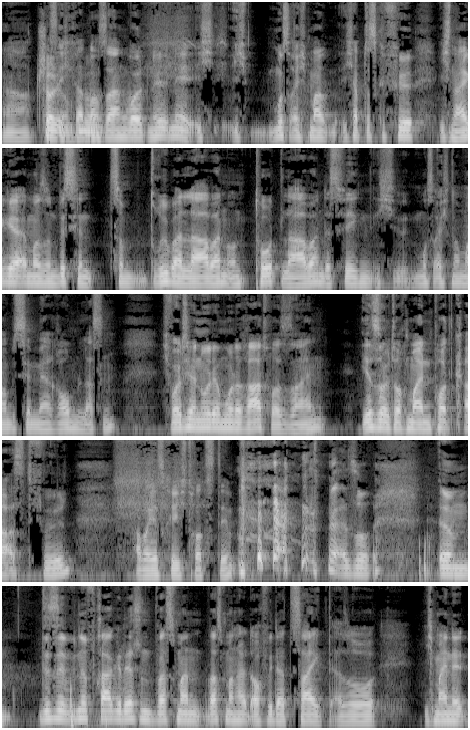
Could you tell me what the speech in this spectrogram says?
Ja, Entschuldigung, was ich gerade noch sagen wollte, nee, nee, ich, ich muss euch mal, ich habe das Gefühl, ich neige ja immer so ein bisschen zum drüberlabern und totlabern, deswegen ich muss euch noch mal ein bisschen mehr Raum lassen. Ich wollte ja nur der Moderator sein. Ihr sollt doch meinen Podcast füllen, aber jetzt kriege ich trotzdem. also ähm, das ist eine Frage dessen, was man, was man halt auch wieder zeigt. Also ich meine,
